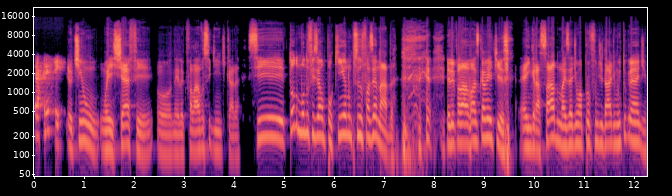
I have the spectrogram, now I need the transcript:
para crescer. Eu tinha um, um ex-chefe, o Neila, que falava o seguinte, cara: se todo mundo fizer um pouquinho, eu não preciso fazer nada. Ele falava basicamente isso. É engraçado, mas é de uma profundidade muito grande,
